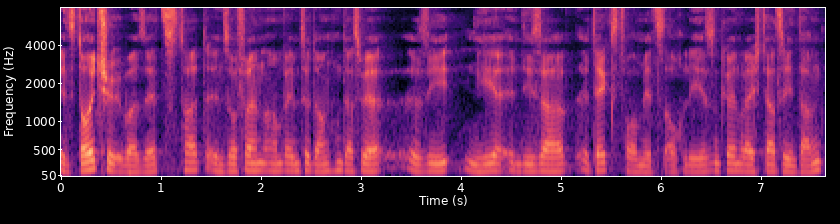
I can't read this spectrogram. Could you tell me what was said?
ins Deutsche übersetzt hat. Insofern haben wir ihm zu danken, dass wir äh, sie hier in dieser Textform jetzt auch lesen können. Recht herzlichen Dank.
